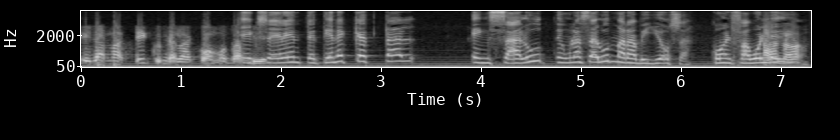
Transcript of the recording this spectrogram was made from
y la mastico y me la como también. excelente. Tienes que estar en salud, en una salud maravillosa, con el favor Ah, de Dios. no,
